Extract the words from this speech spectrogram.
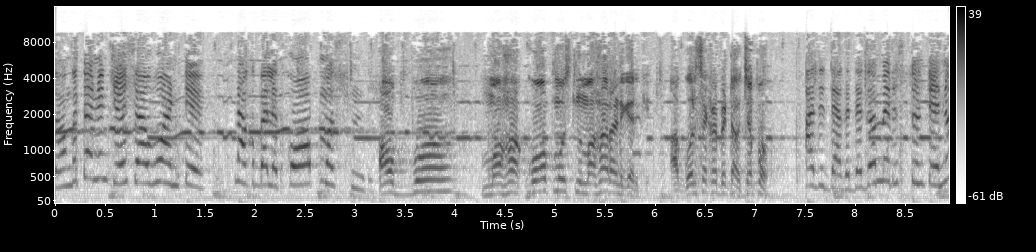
దొంగతనం చేసావు అంటే నాకు భలే కోపం వస్తుంది. అబ్బో మహా కోపం వస్తుంది మహారాణి గారికి. ఆ గొలుసు ఎక్కడ పెట్టావు చెప్పు. అది దగదగ మెరుస్తుంటేను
